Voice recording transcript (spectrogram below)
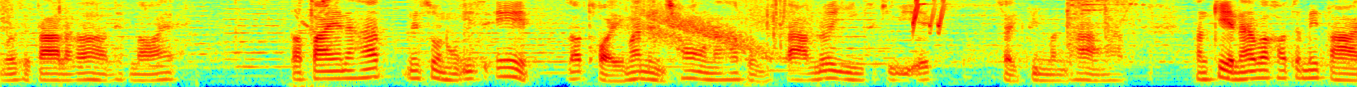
เบิลเซต้าแล้วก็เรียบร้อย ต่อไปนะครับในส่วนของ e a s เราถอยมา1ช่องนะครับผมตามด้วยยิงสกิล EX ใส่ควินมันท่านะครับสังเกตนะว่าเขาจะไม่ตาย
